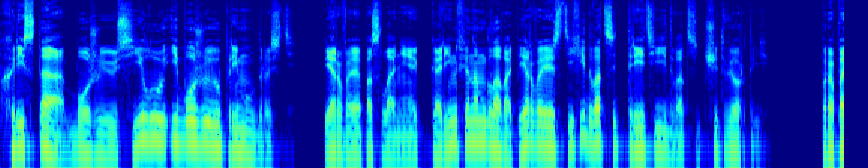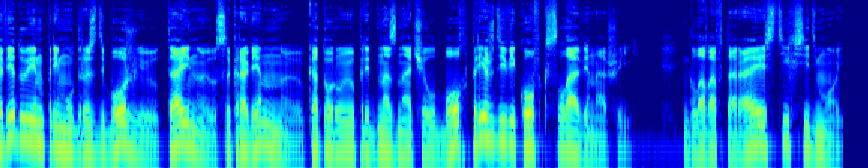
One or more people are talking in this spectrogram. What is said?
Христа, Божию силу и Божию премудрость». Первое послание к Коринфянам, глава 1, стихи 23 и 24. Проповедуем премудрость Божию, тайную, сокровенную, которую предназначил Бог прежде веков к славе нашей. Глава 2, стих 7.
